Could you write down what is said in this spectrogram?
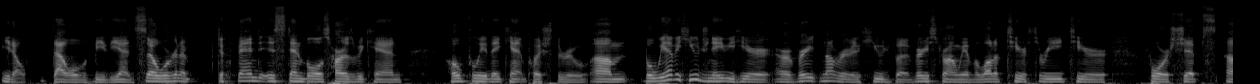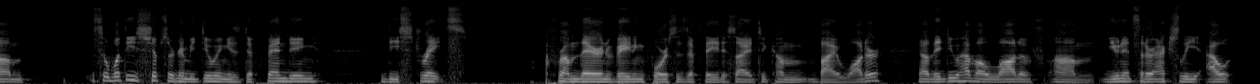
you know, that will be the end. So we're going to defend Istanbul as hard as we can. Hopefully they can't push through. Um, but we have a huge navy here, or very, not very huge, but very strong. We have a lot of tier 3, tier 4 ships. Um, so what these ships are going to be doing is defending the straits from their invading forces if they decide to come by water. Now they do have a lot of um, units that are actually out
